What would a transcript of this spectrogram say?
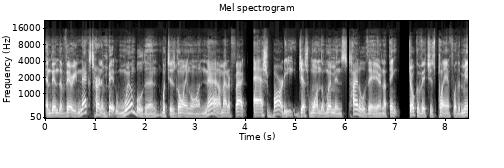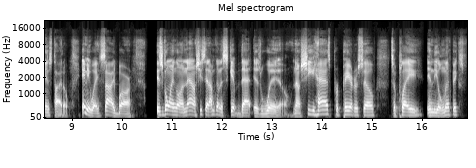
And then the very next tournament, Wimbledon, which is going on now. Matter of fact, Ash Barty just won the women's title there. And I think Djokovic is playing for the men's title. Anyway, sidebar. It's going on now. She said, I'm going to skip that as well. Now, she has prepared herself to play in the Olympics,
